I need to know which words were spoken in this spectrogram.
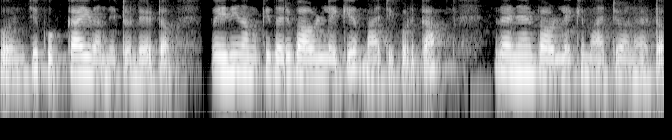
കൊഞ്ച് കുക്കായി വന്നിട്ടുണ്ട് കേട്ടോ. അപ്പോൾ ഇനി നമുക്കിതൊരു ബൗളിലേക്ക് മാറ്റി കൊടുക്കാം ഇതാ ഞാൻ ബൗളിലേക്ക് മാറ്റുവാണ് കേട്ടോ.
